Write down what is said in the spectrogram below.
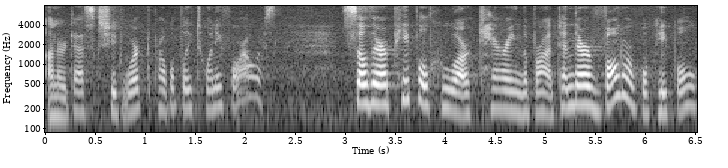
on her desk. She'd worked probably 24 hours. So there are people who are carrying the brunt, and there are vulnerable people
